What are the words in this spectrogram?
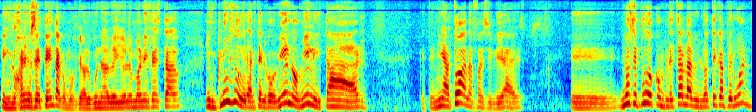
En los años 70, como que alguna vez yo lo he manifestado, incluso durante el gobierno militar, que tenía todas las facilidades, eh, no se pudo completar la biblioteca peruana,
